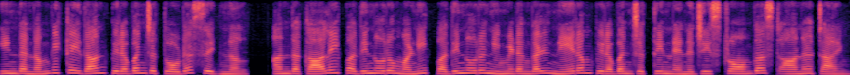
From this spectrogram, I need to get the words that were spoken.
இந்த நம்பிக்கைதான் பிரபஞ்சத்தோட சிக்னல் அந்த காலை பதினொரு மணி பதினொரு நிமிடங்கள் நேரம் பிரபஞ்சத்தின் எனர்ஜி ஸ்ட்ராங்கஸ்ட் ஆன டைம்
